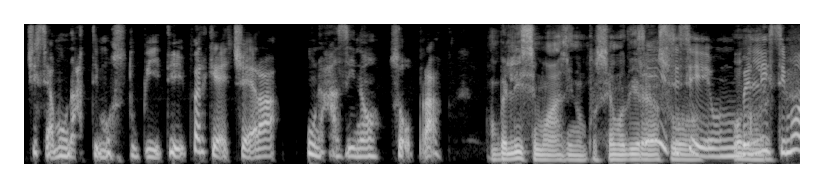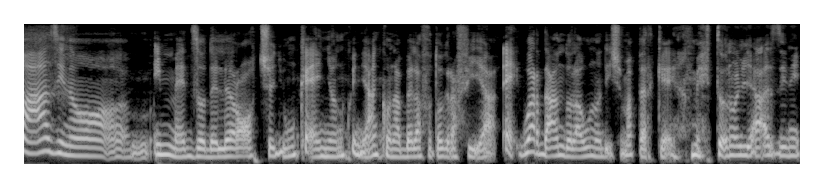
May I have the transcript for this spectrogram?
ci siamo un attimo stupiti perché c'era un asino sopra un bellissimo asino, possiamo dire. Sì, sì, sì, un onore. bellissimo asino ehm, in mezzo delle rocce di un canyon, quindi anche una bella fotografia. E guardandola uno dice: Ma perché mettono gli asini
